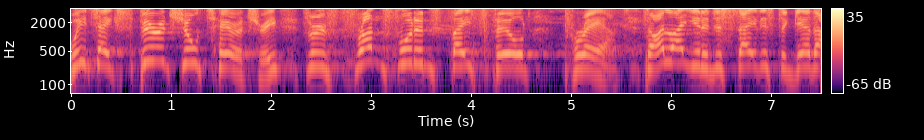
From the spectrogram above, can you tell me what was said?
We take spiritual territory through front footed, faith filled prayer. So I'd like you to just say this together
